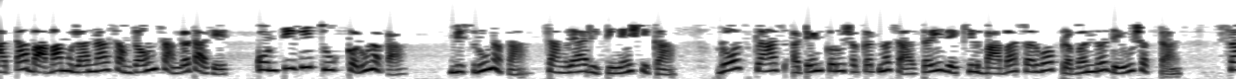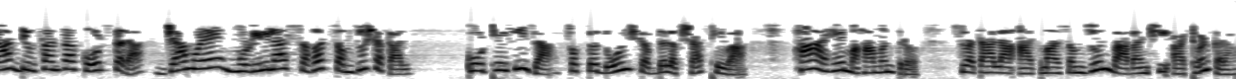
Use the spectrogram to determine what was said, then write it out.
आता बाबा मुलांना समजावून सांगत आहेत कोणतीही चूक करू नका विसरू नका चांगल्या रीतीने शिका. रोज क्लास अटेंड करू शकत नसाल तरी देखील बाबा सर्व प्रबंध देऊ शकतात. सात दिवसांचा कोर्स करा ज्यामुळे मुरलीला सहज समजू शकाल. कोठेही जा फक्त दोन शब्द लक्षात ठेवा. हा आहे महामंत्र. स्वतःला आत्मा समजून बाबांची आठवण करा.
